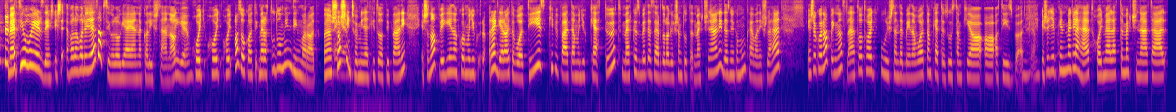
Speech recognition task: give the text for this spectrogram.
mert jó érzés. És valahol ugye ez a pszichológiája ennek a listának, Igen. Hogy, hogy, hogy azokat, mert a tudó mindig marad. Olyan Igen. sosincs, hogy mindent ki tudod pipálni, és a nap végén akkor mondjuk reggel rajta volt tíz, kipipáltál mondjuk kettőt, mert közben ezer dolog és nem tudtad megcsinálni, de ez mondjuk a munkában is lehet, és akkor napig azt látod, hogy úristen, de béna voltam, kettőt húztam ki a, a, a tízből. Igen. És egyébként meg lehet, hogy mellette megcsináltál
